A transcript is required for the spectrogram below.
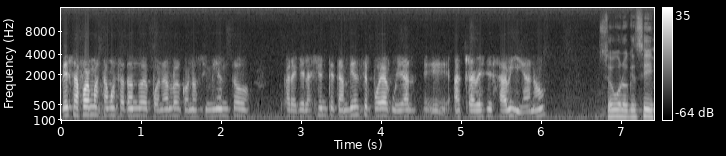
de esa forma estamos tratando de ponerlo al conocimiento para que la gente también se pueda cuidar eh, a través de esa vía, ¿no? Seguro que sí.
